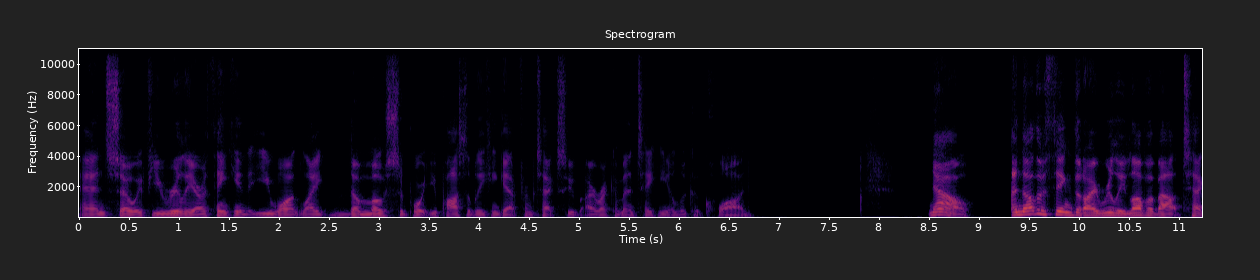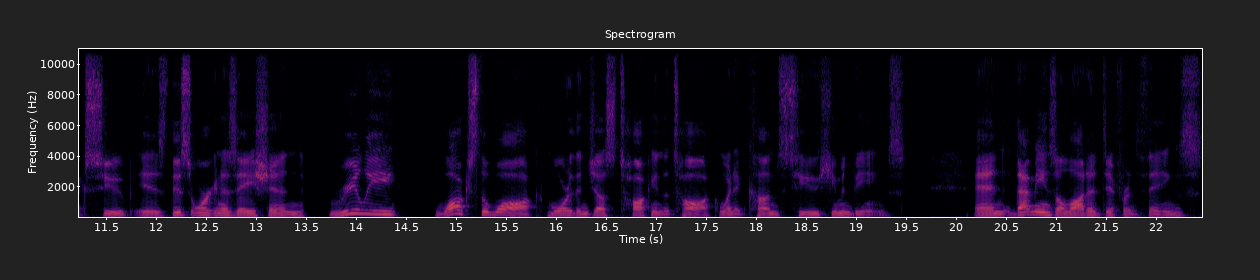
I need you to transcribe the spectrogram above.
and so if you really are thinking that you want like the most support you possibly can get from TechSoup, I recommend taking a look at Quad. Now, another thing that I really love about TechSoup is this organization really walks the walk more than just talking the talk when it comes to human beings. And that means a lot of different things.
